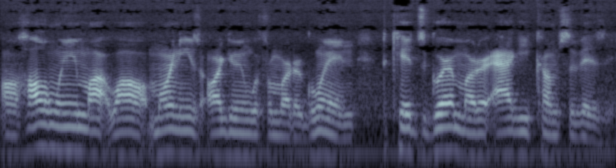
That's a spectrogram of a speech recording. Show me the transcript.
On Halloween, while Marnie is arguing with her mother Gwen, the kid's grandmother Aggie comes to visit.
